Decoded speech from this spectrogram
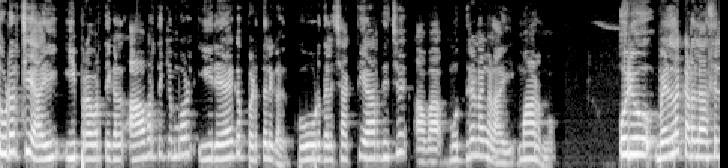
തുടർച്ചയായി ഈ പ്രവർത്തികൾ ആവർത്തിക്കുമ്പോൾ ഈ രേഖപ്പെടുത്തലുകൾ കൂടുതൽ ശക്തിയാർജിച്ച് അവ മുദ്രണങ്ങളായി മാറുന്നു. ഒരു വെള്ളക്കടലാസിൽ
